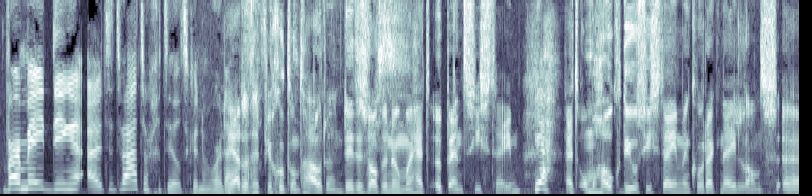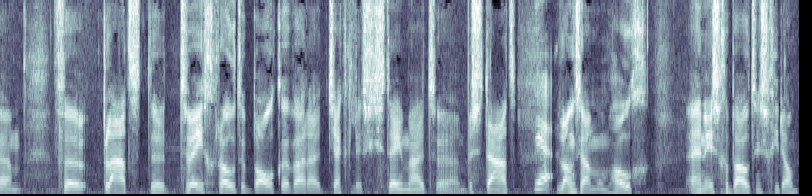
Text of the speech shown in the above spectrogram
waarmee dingen uit het water getild kunnen worden. Ja, dat heb je goed onthouden. Dit is wat we noemen het up-end systeem. Ja. Het omhoogduwsysteem in correct Nederlands uh, verplaatst de twee grote balken waaruit het jacklift systeem uit uh, bestaat, ja. langzaam omhoog en is gebouwd in Schiedam.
